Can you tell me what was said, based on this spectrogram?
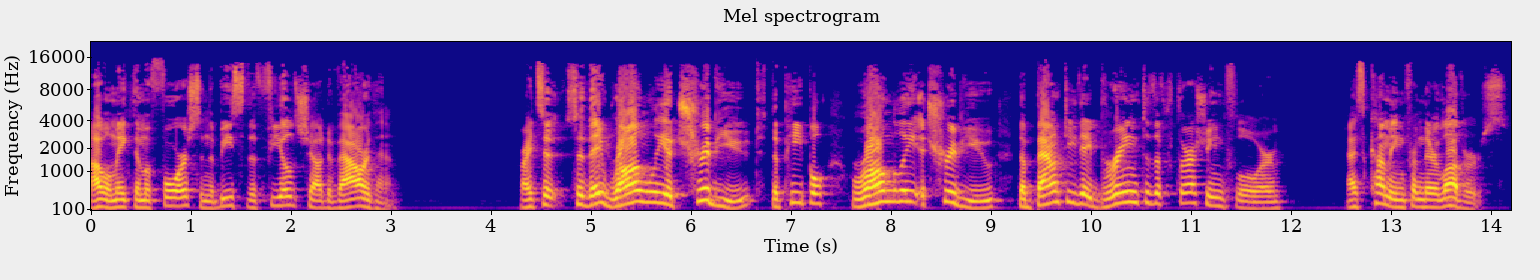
I will make them a force, and the beasts of the field shall devour them. Right? So, so they wrongly attribute, the people wrongly attribute the bounty they bring to the threshing floor as coming from their lovers.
